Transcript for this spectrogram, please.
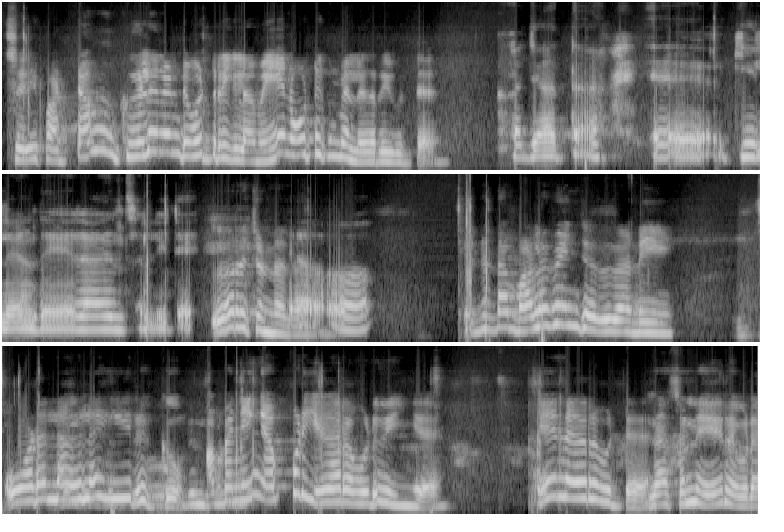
சரி பட்டம் கீழே நின்று விட்டுருக்கலாமே. ஏன் ஓட்டுக்கு மேல ஏறி விட்ட? கஜா தான் கீழே இருந்து ஏறாதுன்னு சொல்லிட்டு ஏற சொன்னதா என்னடா மழை பெஞ்சது தானே ஓடெல்லாம் இலகி இருக்கும் அப்ப நீங்க எப்படி ஏற விடுவீங்க ஏன் ஏற விட்ட நான் சொன்னேன் ஏற விட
